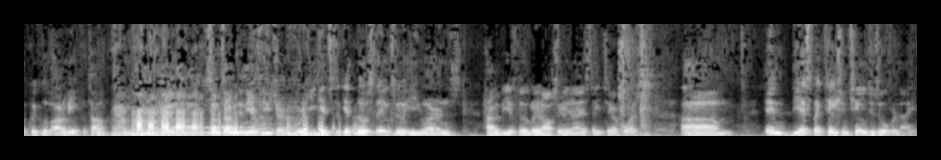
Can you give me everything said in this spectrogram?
a, quick lobotomy for Tom uh, sometime in the near future where he gets to get those things so he learns how to be a field grade officer in the United States Air Force. Um, and the expectation changes overnight.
